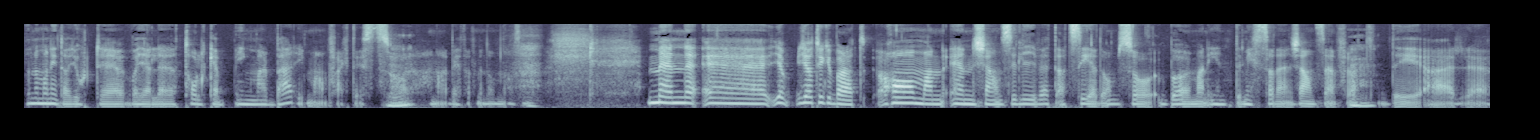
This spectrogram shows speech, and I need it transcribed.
undrar om man inte har gjort det vad gäller att tolka Ingmar Bergman faktiskt. Så Mm. har han arbetat med dem dansarna. Men eh, jag, jag tycker bara att har man en chans i livet att se dem så bör man inte missa den chansen. För Mm. att det är eh,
